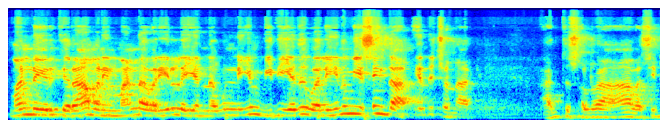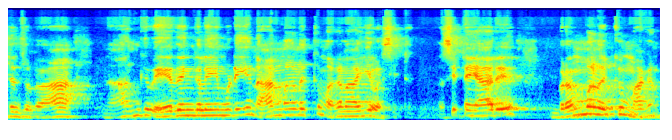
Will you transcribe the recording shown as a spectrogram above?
மண்ணு இருக்கு ராமனின் மன்னவர் இல்லை என்ன உன்னியும் விதியது வலியினும் இசைந்தார் என்று சொன்னார். அடுத்து சொல்றான் வசிட்டன் சொல்றான் நான்கு வேதங்களையும் உடைய நான்மகனுக்கு மகனாகிய வசிட்டன். வசிட்டன் யாரு? பிரம்மனுக்கு மகன்.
